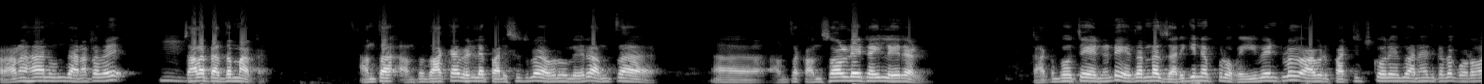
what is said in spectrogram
ప్రాణహాని ఉంది అనటమే. చాలా పెద్ద మాట. అంత అంత దాకా వెళ్ళే పరిస్థితిలో ఎవరూ లేరు. అంత అంత కన్సాలిడేట్ అయ్యి లేరు వాళ్ళు. కాకపోతే ఏంటంటే ఏదన్నా జరిగినప్పుడు ఒక ఈవెంట్లో ఆవిడ పట్టించుకోలేదు అనేది కదా గొడవ.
